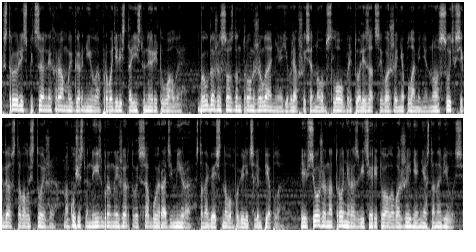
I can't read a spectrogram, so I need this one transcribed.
Строились специальные храмы и горнила, проводились таинственные ритуалы, был даже создан трон желания, являвшийся новым словом ритуализации вожжения пламени, но суть всегда оставалась той же – могущественные избранные жертвовать собой ради мира, становясь новым повелителем пепла. И все же на троне развитие ритуала вожжения не остановилось.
